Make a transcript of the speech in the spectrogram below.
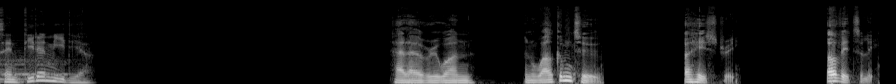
Sentire Media. Hello, everyone, and welcome to A History of Italy.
